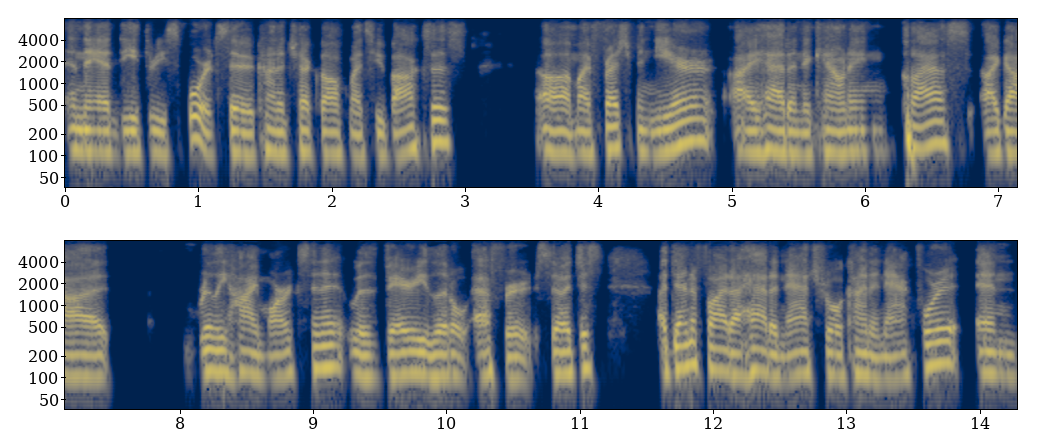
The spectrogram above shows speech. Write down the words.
and they had D three sports, so it kind of checked off my two boxes. Uh, my freshman year, I had an accounting class. I got really high marks in it with very little effort. So I just identified I had a natural kind of knack for it. And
